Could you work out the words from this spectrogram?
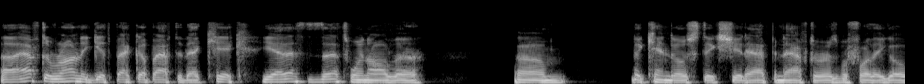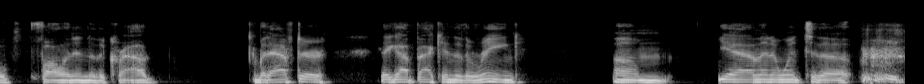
uh, after Ronda gets back up after that kick, yeah, that's that's when all the um the kendo stick shit happened afterwards before they go falling into the crowd. But after they got back into the ring, um, yeah, and then it went to the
